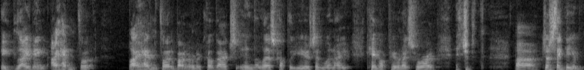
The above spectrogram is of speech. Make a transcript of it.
igniting. I hadn't thought. I hadn't thought about Ernie Kovacs in the last couple of years, and when I came up here and I saw it, it just uh, just thinking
